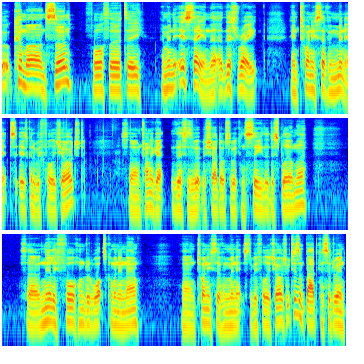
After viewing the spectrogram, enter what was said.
oh, come on, sun. 430. I mean, it is saying that at this rate, in 27 minutes, it's going to be fully charged. So I'm trying to get this as a bit of a shadow so we can see the display on there. So nearly 400 watts coming in now and 27 minutes to be fully charged, which isn't bad considering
